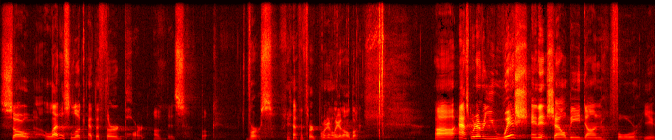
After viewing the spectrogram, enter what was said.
so let us look at the third part of this book, verse. The third. We're going to look at the whole book. Uh, ask whatever you wish, and it shall be done for you.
